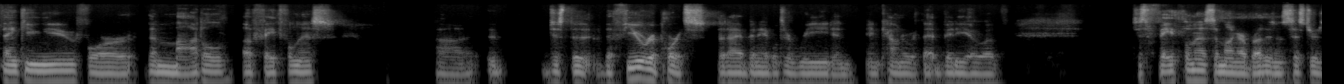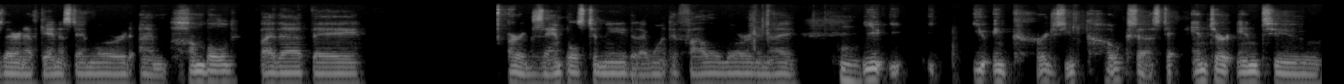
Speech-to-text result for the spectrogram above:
thanking you for the model of faithfulness. Uh, just the the few reports that I've been able to read and encounter with that video of just faithfulness among our brothers and sisters there in Afghanistan, Lord. I'm humbled by that. They are examples to me that I want to follow, Lord. And I, Hmm. you, you, encourage, you coax us to enter into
